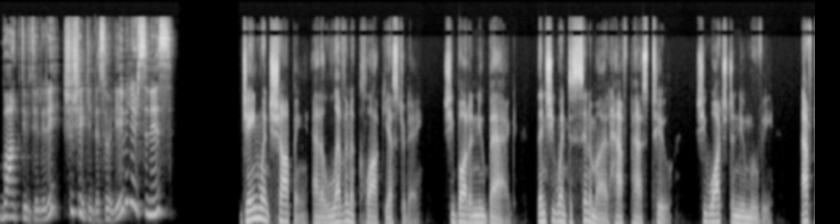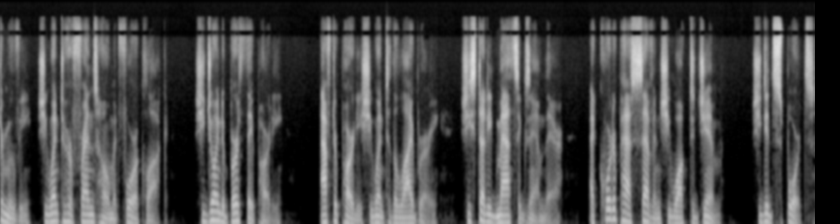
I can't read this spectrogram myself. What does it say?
Bu aktiviteleri şu şekilde söyleyebilirsiniz. Jane went shopping at 11 o'clock yesterday. She bought a new bag. Then she went to cinema at half past two. She watched a new movie. After movie, she went to her friend's home at four o'clock. She joined a birthday party. After party, she went to the library. She studied maths exam there. At quarter past seven, she walked to gym. She did sports.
